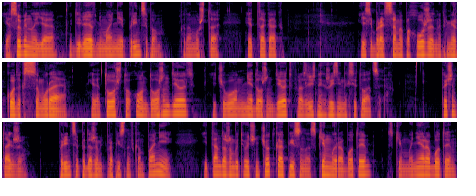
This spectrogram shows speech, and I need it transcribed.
И особенно я уделяю внимание принципам, потому что это как, если брать самое похожее, например, кодекс самурая. Это то, что он должен делать и чего он не должен делать в различных жизненных ситуациях. Точно так же принципы должны быть прописаны в компании, и там должно быть очень четко описано, с кем мы работаем, с кем мы не работаем,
